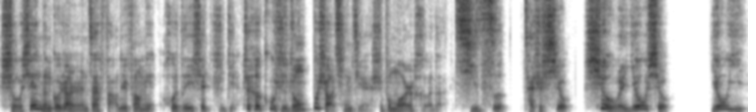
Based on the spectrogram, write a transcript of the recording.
首先能够让人在法律方面获得一些指点，这和故事中不少情节是不谋而合的。其次才是秀，秀为优秀、优异、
